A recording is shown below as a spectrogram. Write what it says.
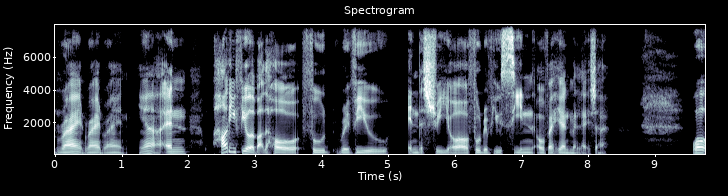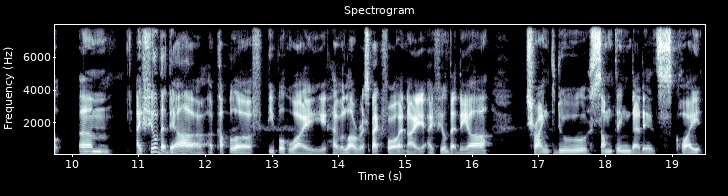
Right, right, right. Yeah. And how do you feel about the whole food review industry or food review scene over here in Malaysia? Well, um, I feel that there are a couple of people who I have a lot of respect for, and I, I feel that they are trying to do something that is quite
